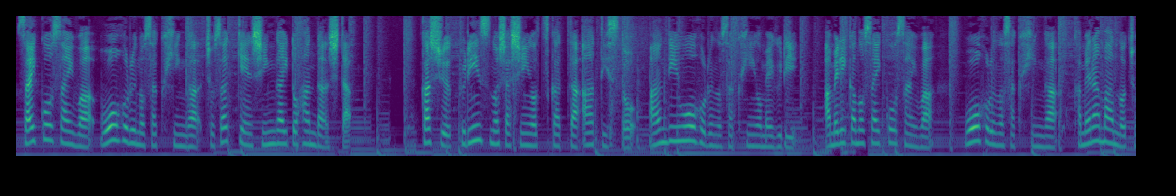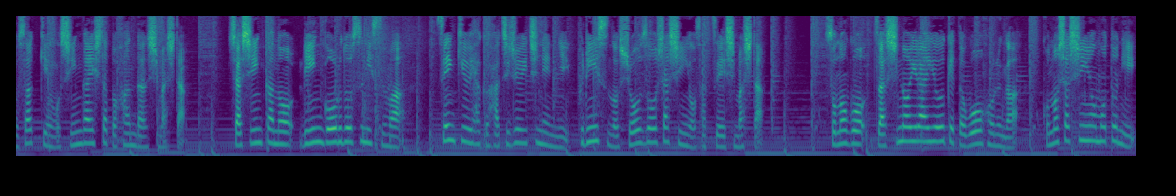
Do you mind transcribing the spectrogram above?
最高裁はウォーホルの作品が著作権侵害と判断した。歌手プリンスの写真を使ったアーティストアンディ・ウォーホルの作品をめぐりアメリカの最高裁はウォーホルの作品がカメラマンの著作権を侵害したと判断しました。写真家のリン・ゴールドスミスは1981年にプリンスの肖像写真を撮影しました。その後雑誌の依頼を受けたウォーホルがこの写真をもとに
